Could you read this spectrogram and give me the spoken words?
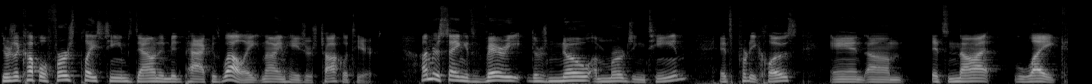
There's a couple first place teams down in mid pack as well. Eight, nine Hazers, Chocolatiers. I'm just saying it's very. There's no emerging team. It's pretty close, and um, it's not like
